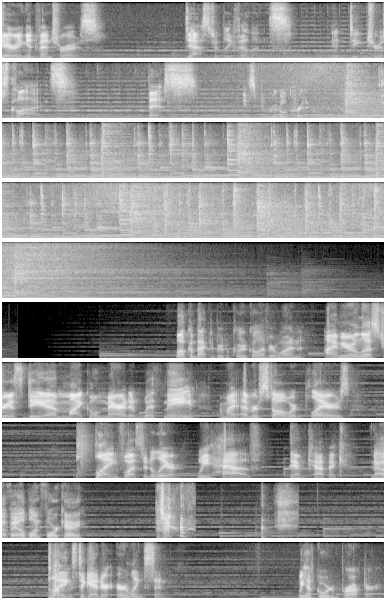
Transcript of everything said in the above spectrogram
daring adventurers, dastardly villains, and dangerous climbs. This is Brutal Critical. Welcome back to Brutal Critical, everyone. I'm your illustrious DM, Michael Merritt, and with me are my ever stalwart players. Playing Fwester Delir, we have Damn Capic. Now available in 4K. Playing Stagander Erlingson, we have Gordon Proctor.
